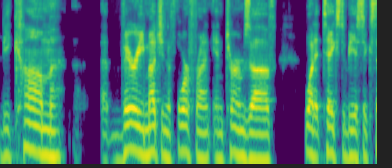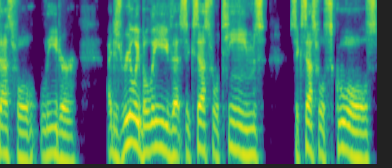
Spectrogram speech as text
become uh, very much in the forefront in terms of what it takes to be a successful leader. I just really believe that successful teams, successful schools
